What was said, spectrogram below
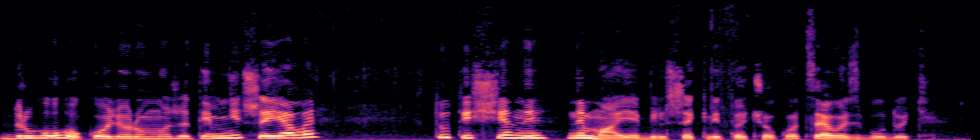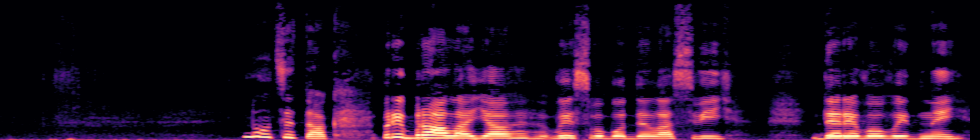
другого кольору, може темніший, але тут іще не, немає більше квіточок. Оце ось будуть. Ну, це так. Прибрала я, висвободила свій деревовидний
